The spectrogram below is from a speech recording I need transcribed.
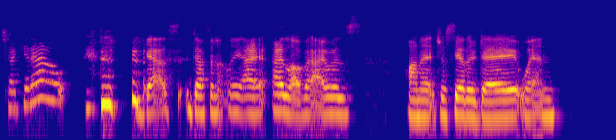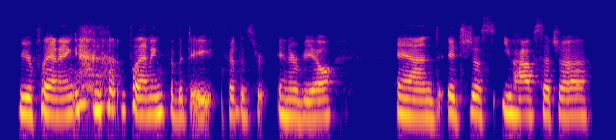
check it out. yes, definitely. I, I love it. I was on it just the other day when we were planning planning for the date for this interview and it's just you have such a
